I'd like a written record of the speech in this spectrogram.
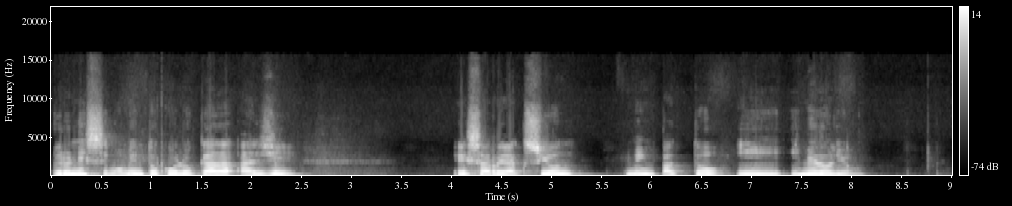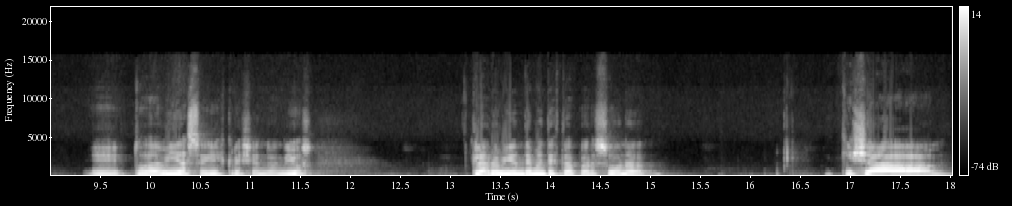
pero en ese momento colocada allí, esa reacción me impactó y, me dolió. Eh, todavía seguís creyendo en Dios. Claro, evidentemente esta persona que ya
